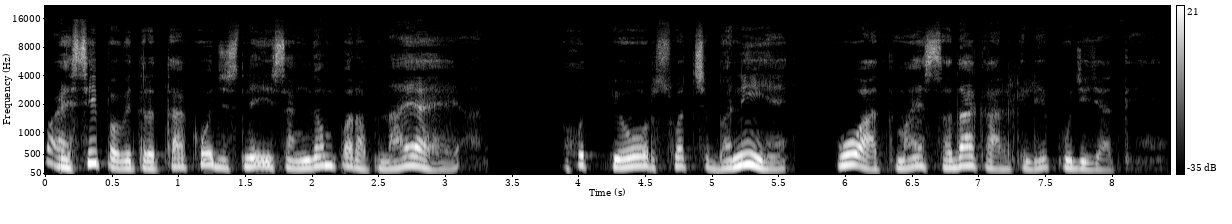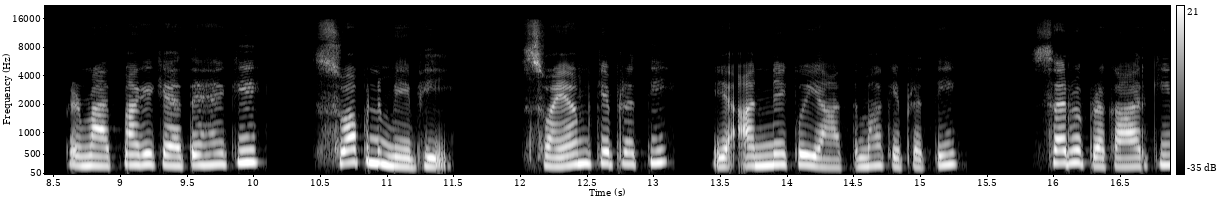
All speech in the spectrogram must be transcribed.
ऐसी पवित्रता को जिसने इस संगम पर अपनाया है बहुत प्योर स्वच्छ बनी है वो आत्माएँ सदा काल के लिए पूजी जाती हैं। परमात्मा के कहते हैं कि स्वप्न में भी स्वयं के प्रति या अन्य कोई आत्मा के प्रति सर्व प्रकार की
